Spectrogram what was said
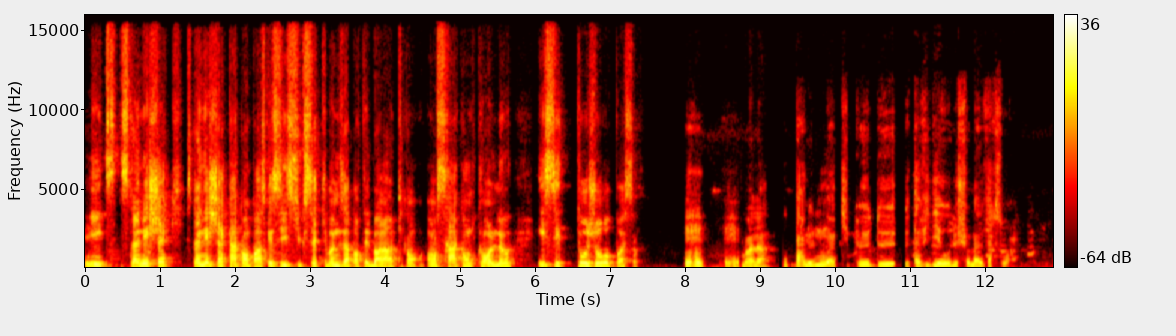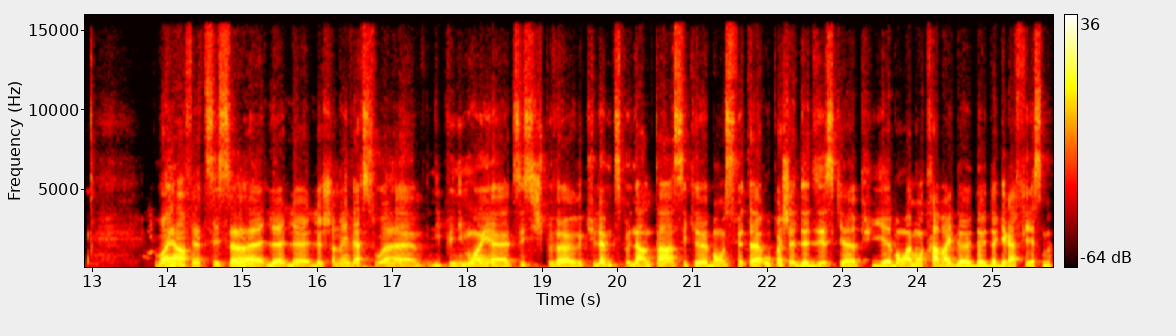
Et c'est un échec. C'est un échec quand on pense que c'est le succès qui va nous apporter le bonheur, puis qu'on se rend compte qu'on l'a. Et c'est toujours pas ça. Mhm, mhm. Voilà. Parle-nous un petit peu de, ta vidéo, Le chemin vers soi. Oui, en fait, c'est ça. Euh, le, chemin vers soi, euh, ni plus ni moins, euh, tu sais, si je peux reculer un petit peu dans le temps, c'est que, bon, suite aux pochettes de disques, puis, bon, à mon travail de graphisme,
